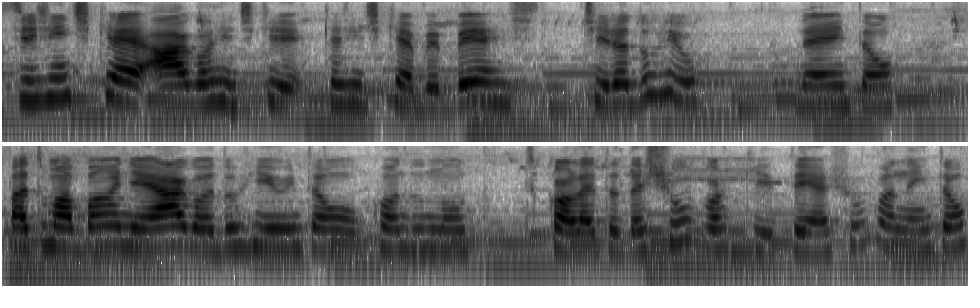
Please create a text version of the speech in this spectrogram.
Se a gente quer água gente que, que a gente quer beber, a gente tira do rio, né? Então, para tomar banho é água do rio, então quando não coleta da chuva, que tem a chuva, né? Então,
